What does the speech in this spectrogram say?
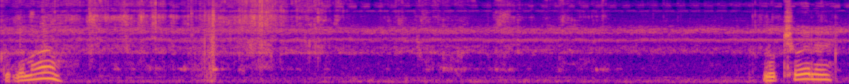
จุดแล้วมั้งหลุดเฉยเลยโอ้โห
